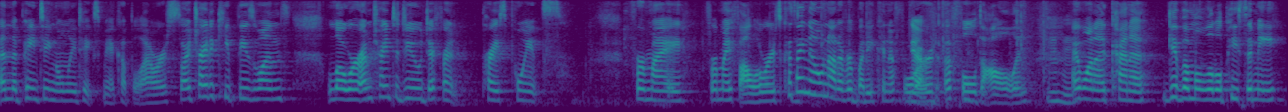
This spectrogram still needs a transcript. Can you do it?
and the painting only takes me a couple hours. So I try to keep these ones lower. I'm trying to do different price points for my for my followers because I know not everybody can afford a full doll, and mm-hmm. I want to kind of give them a little piece of me,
